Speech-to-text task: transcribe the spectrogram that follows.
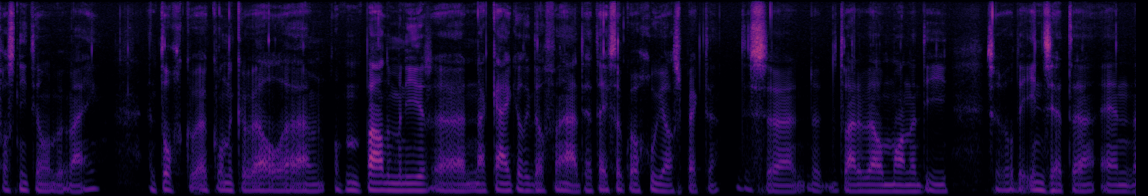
was niet helemaal bij mij. En toch kon ik er wel uh, op een bepaalde manier naar kijken. Dat ik dacht van, ja, het heeft ook wel goede aspecten. Dus het waren wel mannen die zich wilden inzetten. En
